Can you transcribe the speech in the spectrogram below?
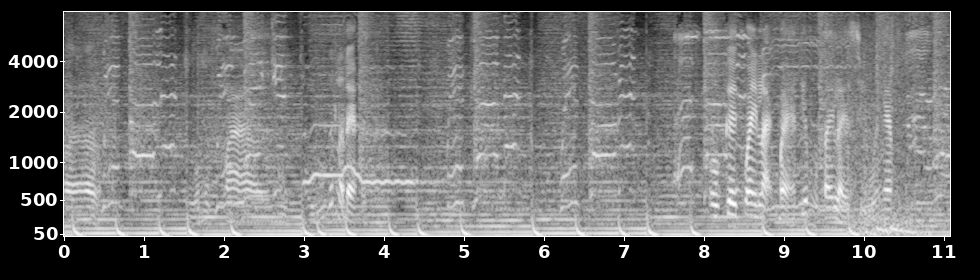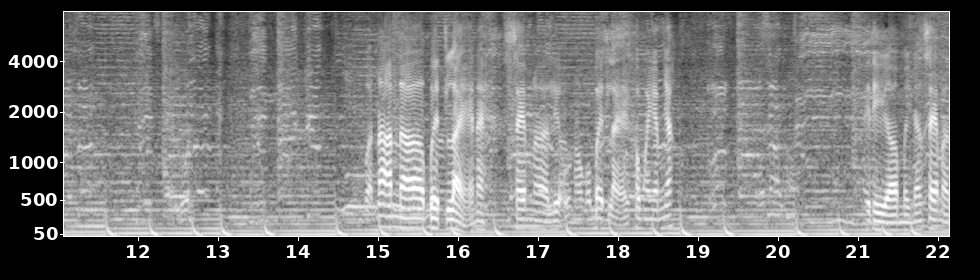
và có một pha rất là đẹp. Ok quay lại bẻ tiếp một tay lẻ xỉu anh em. Luôn. Vẫn ăn uh, bệt lẻ này xem là liệu nó có bệt lẻ hay không anh em nhé. Đây thì uh, mình đang xem là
